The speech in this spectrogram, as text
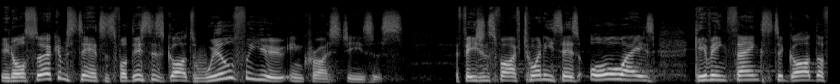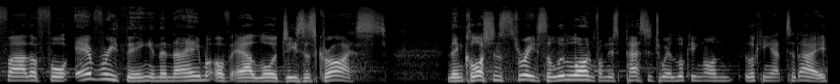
in all circumstances, for this is God's will for you in Christ Jesus." Ephesians 5:20 says, "Always giving thanks to God the Father for everything in the name of our Lord Jesus Christ." And then Colossians 3, just a little on from this passage we're looking on looking at today,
